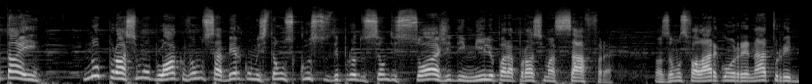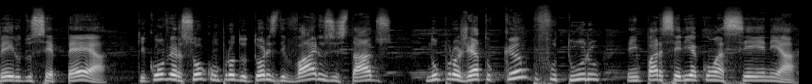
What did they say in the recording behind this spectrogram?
tá aí. No próximo bloco vamos saber como estão os custos de produção de soja e de milho para a próxima safra. Nós vamos falar com o Renato Ribeiro do CPEA, que conversou com produtores de vários estados no projeto Campo Futuro em parceria com a CNA.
